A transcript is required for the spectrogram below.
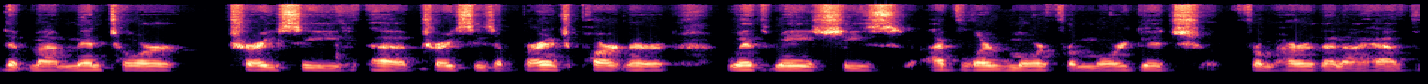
that my mentor Tracy. Uh, Tracy's a branch partner with me. She's I've learned more from mortgage from her than I have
